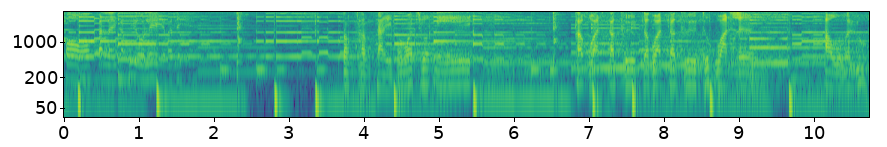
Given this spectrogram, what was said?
พอกันเลยกับพี่โอเล่วันนี้ ต้องทำใจเพราะว่าช่วงนี้กลางวันกลางคืนกลางวันกลางคืนทุกวันเลย เอาเหอะลูก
